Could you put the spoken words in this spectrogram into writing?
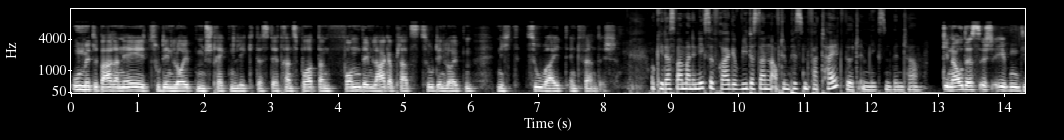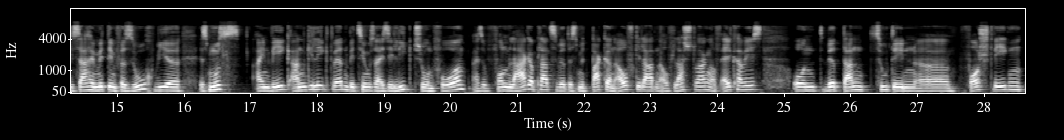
unmittelbarer Nähe zu den Loipenstrecken liegt, dass der Transport dann von dem Lagerplatz zu den Loipen nicht zu weit entfernt ist. Okay, das war meine nächste Frage, wie das dann auf den Pisten verteilt wird im nächsten Winter. Genau das ist eben die Sache mit dem Versuch. Wir, es muss ein Weg angelegt werden, beziehungsweise liegt schon vor. Also vom Lagerplatz wird es mit Backern aufgeladen auf Lastwagen, auf LKWs und wird dann zu den äh, Forstwegen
